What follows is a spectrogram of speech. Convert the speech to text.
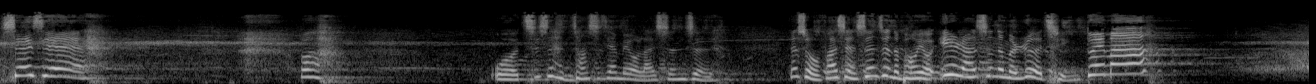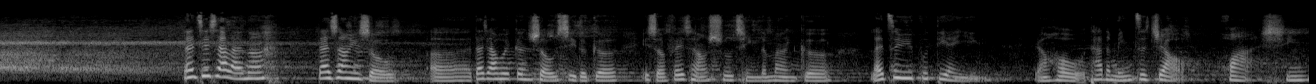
谢谢。哇，我其实很长时间没有来深圳，但是我发现深圳的朋友依然是那么热情，对吗？那接下来呢，带上一首呃大家会更熟悉的歌，一首非常抒情的慢歌，来自于一部电影，然后它的名字叫《画心》。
